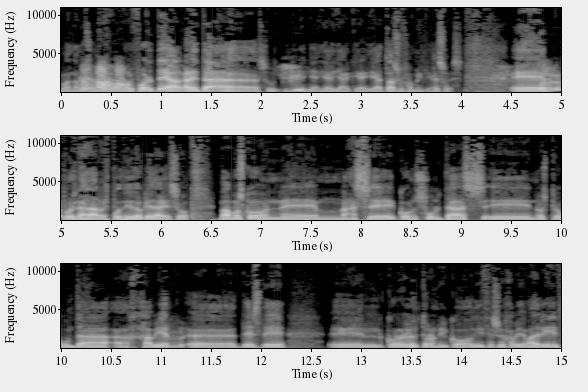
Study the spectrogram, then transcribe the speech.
mandamos un saludo muy fuerte, a Greta, a su niña y a, y a, toda su familia, eso es. Eh, Pues nada, respondido queda eso. Vamos con eh, más eh, consultas. Eh, nos pregunta Javier desde el correo electrónico dice, soy Javier Madrid,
